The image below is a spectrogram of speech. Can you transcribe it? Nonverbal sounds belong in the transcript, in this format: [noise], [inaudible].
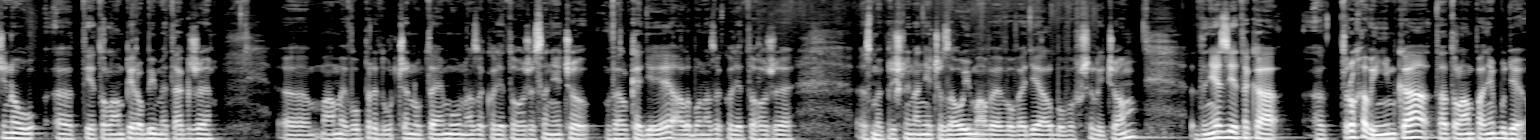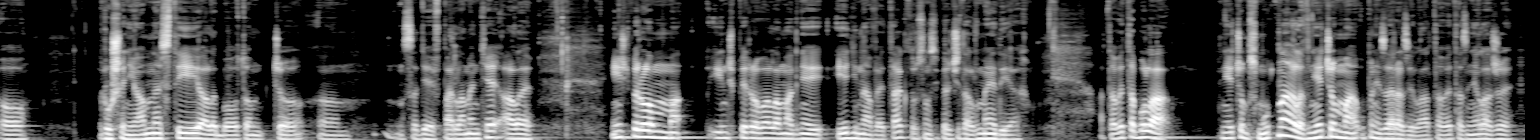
Väčšinou e, tieto lampy robíme tak, že e, máme vopred určenú tému na základe toho, že sa niečo veľké deje, alebo na základe toho, že sme prišli na niečo zaujímavé vo vede alebo vo všeličom. Dnes je taká e, trocha výnimka. Táto lampa nebude o rušení amnestii alebo o tom, čo sa deje v parlamente, ale inšpirovala ma, inšpirovala ma k nej jediná veta, ktorú som si prečítal v médiách. A tá veta bola niečom smutná, ale v niečom ma úplne zarazila. Tá veta znela, že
